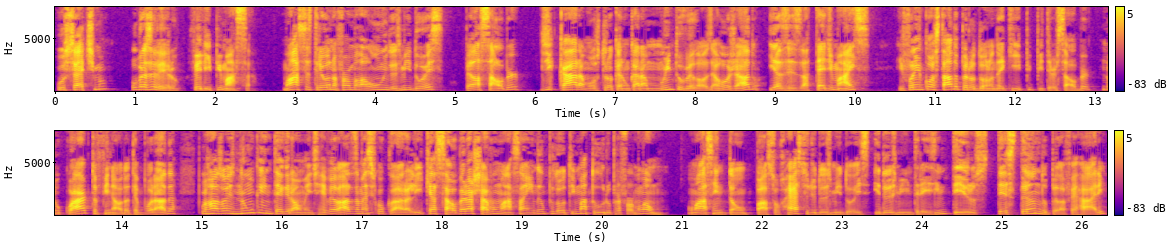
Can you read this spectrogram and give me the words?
O sétimo, o brasileiro Felipe Massa. Massa estreou na Fórmula 1 em 2002 pela Sauber. De cara mostrou que era um cara muito veloz e arrojado, e às vezes até demais, e foi encostado pelo dono da equipe, Peter Sauber, no quarto final da temporada, por razões nunca integralmente reveladas, mas ficou claro ali que a Sauber achava o Massa ainda um piloto imaturo para a Fórmula 1. O Massa então passa o resto de 2002 e 2003 inteiros testando pela Ferrari,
